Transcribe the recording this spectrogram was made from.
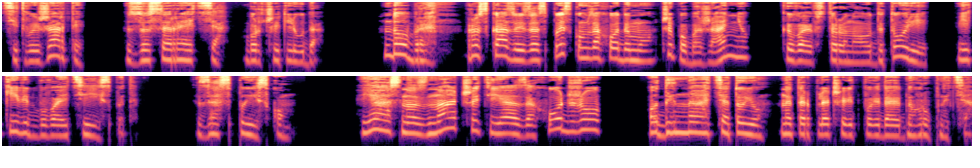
ці твої жарти. Зосереться, борчить Люда. Добре, розказуй, за списком заходимо чи по бажанню, киваю в сторону аудиторії, в якій відбувається іспит. За списком. Ясно, значить, я заходжу одинадцятою, нетерпляче відповідає одногрупниця.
